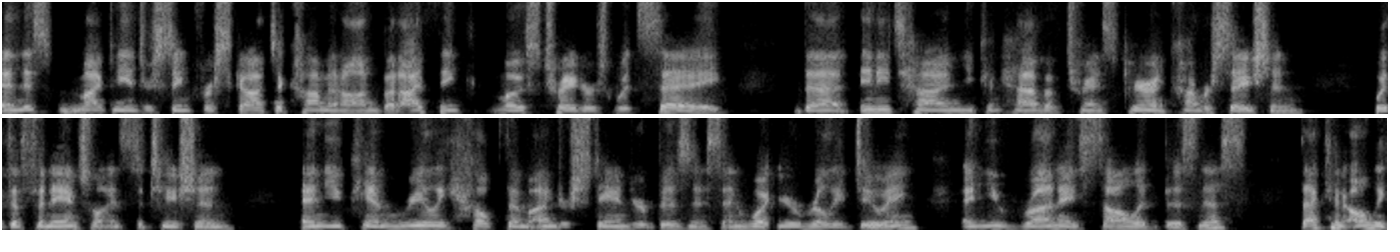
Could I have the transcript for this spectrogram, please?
and this might be interesting for Scott to comment on, but I think most traders would say that anytime you can have a transparent conversation with a financial institution and you can really help them understand your business and what you're really doing, and you run a solid business, that can only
